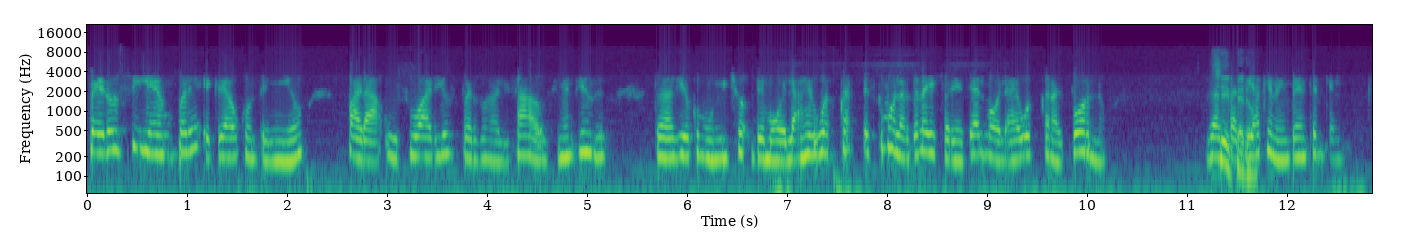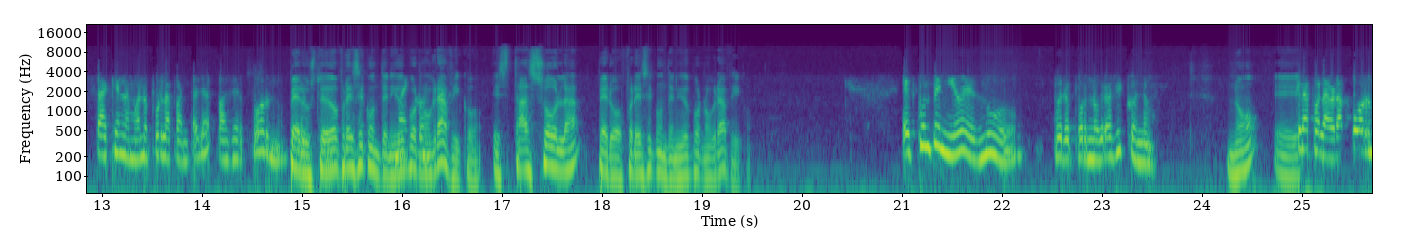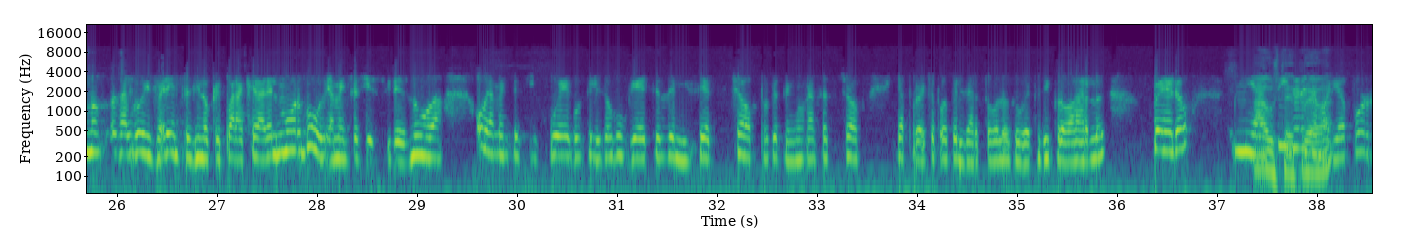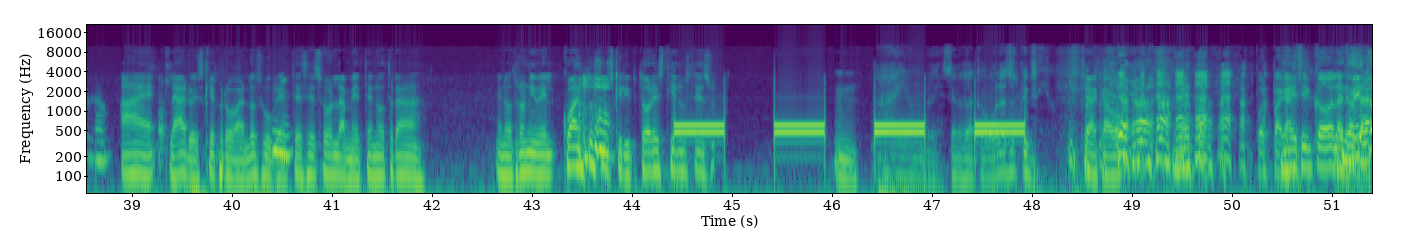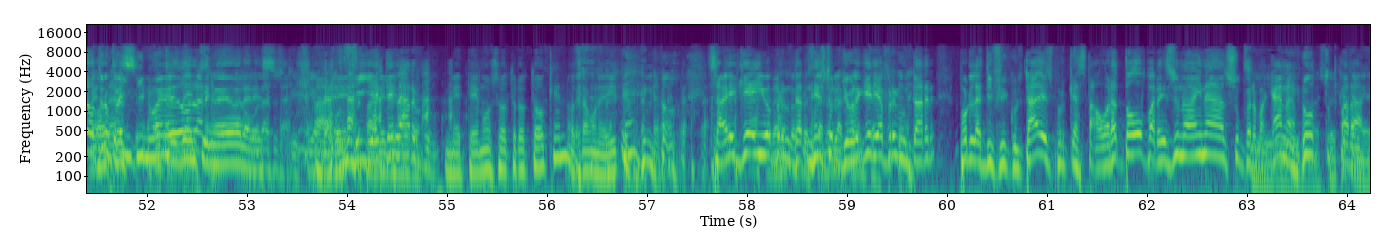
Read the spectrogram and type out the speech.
pero siempre he creado contenido para usuarios personalizados, ¿sí me entiendes? Entonces ha sido como un nicho de modelaje webcam, es como hablar de la diferencia del modelaje webcam al porno. O sea, Sí, hasta el pero- día que no inventen, que saquen la mano por la pantalla, va a ser porno. Pero usted ofrece contenido No pornográfico. Está sola, pero ofrece contenido pornográfico. Es contenido desnudo, pero pornográfico no. No, eh, que la palabra porno es algo diferente, sino que para crear el morbo, obviamente si estoy desnuda, obviamente si juego, utilizo juguetes de mi set shop, porque tengo una set shop y aprovecho para utilizar todos los juguetes y probarlos, pero ni Ah, así ¿usted se le prueba? llamaría porno. ah, eh, claro, es que probar los juguetes, eso la mete en otra, en otro nivel. ¿Cuántos suscriptores tiene usted en su... Mm, Ay, hombre, se nos acabó la suscripción. se acabó. Por pagar Met- 5 dólares. Meta otros 29 Otros dólares. 29 dólares. La suscripción. Padre, Un billete largo. ¿Metemos otro token, otra monedita? ¿Sabe qué iba a preguntar, Néstor? Yo le quería preguntar por las dificultades, porque hasta ahora todo parece una vaina súper Sí, bacana, no, ¿no? Para,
